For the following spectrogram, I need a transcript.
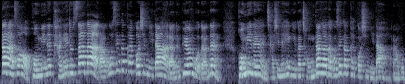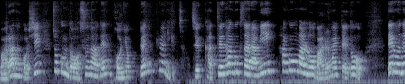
따라서 범인은 당해도 싸다라고 생각할 것입니다. 라는 표현보다는 범인은 자신의 행위가 정당하다고 생각할 것입니다. 라고 말하는 것이 조금 더 순화된 번역된 표현이겠죠. 즉, 같은 한국 사람이 한국말로 말을 할 때도 때로는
